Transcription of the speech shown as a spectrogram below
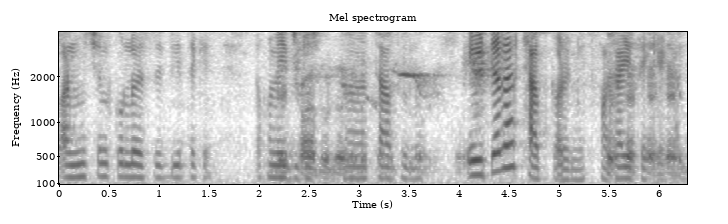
পারমিশন করল এসএসডি থেকে। তখন এই দুটো ছাদ হলো, এইটার আর ছাদ করেনি ফাঁকাই থেকে গেল।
